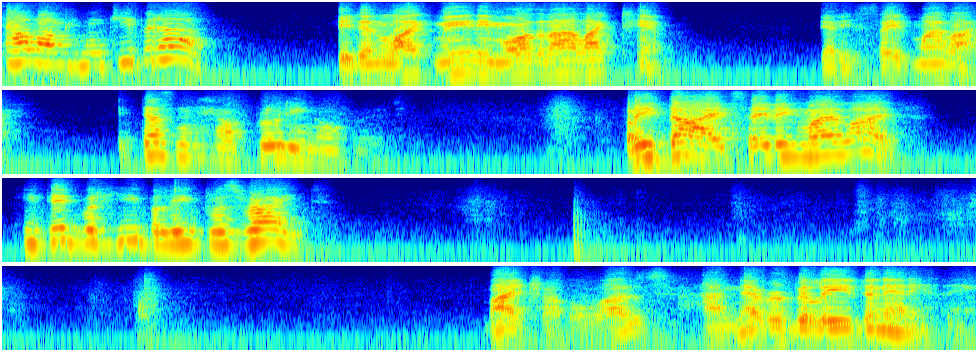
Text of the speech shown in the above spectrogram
How long can you keep it up? He didn't like me any more than I liked him. Yet he saved my life. It doesn't help brooding over it. But he died saving my life. He did what he believed was right. My trouble was I never believed in anything.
